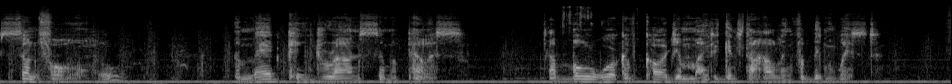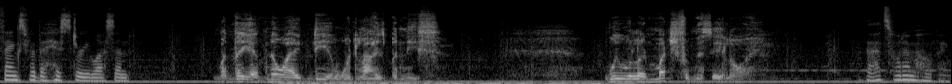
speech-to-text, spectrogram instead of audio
Sunfall, Oh, the Mad King Jiran's summer palace. A bulwark of Carja might against the howling Forbidden West. Thanks for the history lesson. But they have no idea what lies beneath. We will learn much from this Aloy. That's what I'm hoping.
